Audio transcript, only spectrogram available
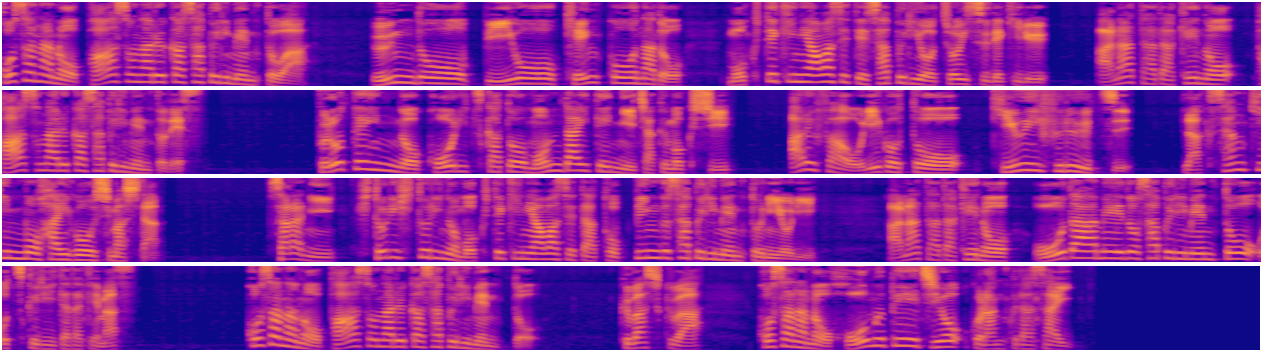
コサナのパーソナル化サプリメントは運動、美容、健康など目的に合わせてサプリをチョイスできるあなただけのパーソナル化サプリメントです。プロテインの効率化と問題点に着目し、アルファオリゴ糖、キウイフルーツ、酪酸菌も配合しました。さらに、一人一人の目的に合わせたトッピングサプリメントにより、あなただけのオーダーメイドサプリメントをお作りいただけます。コサナのパーソナル化サプリメント。詳しくは、コサナのホームページをご覧ください。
